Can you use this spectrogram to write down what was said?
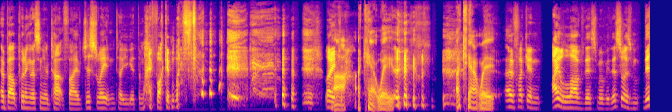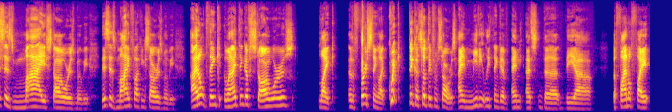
about putting this in your top five, just wait until you get to my fucking list. like ah, I can't wait. I can't wait. I fucking I love this movie. This was this is my Star Wars movie. This is my fucking Star Wars movie. I don't think when I think of Star Wars, like the first thing, like quick, think of something from Star Wars. I immediately think of any as the the uh the final fight.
